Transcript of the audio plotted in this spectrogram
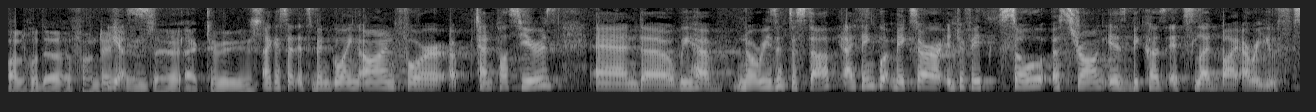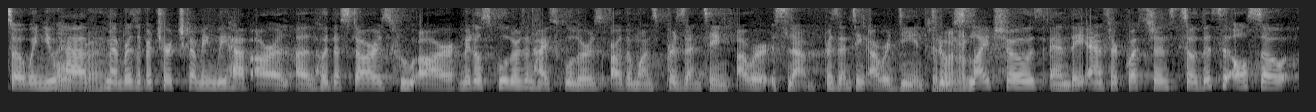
Al Huda Foundation's uh, activities. Like I said, it's been going on for uh, 10 plus years, and uh, we have no reason to stop. I think what makes our interfaith so uh, strong is because it's led by our youth. So when you Oh, have right. members of a church coming, we have our Al Huda stars who are middle schoolers and high schoolers are the ones presenting our Islam, presenting our deen through slideshows, and they answer questions. So this is also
